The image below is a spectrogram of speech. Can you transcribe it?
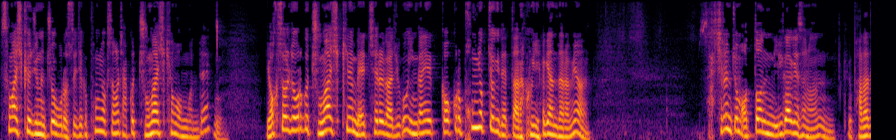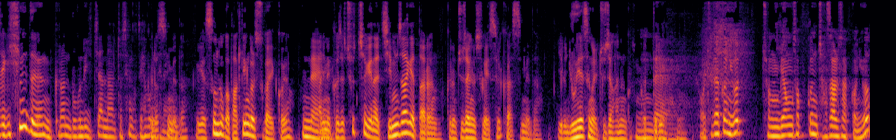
승화시켜주는 쪽으로서 이제 그 폭력성을 자꾸 중화시켜 온 건데 네. 역설적으로 그 중화시키는 매체를 가지고 인간이 거꾸로 폭력적이 됐다라고 이야기한다면 사실은 좀 어떤 일각에서는 그 받아들이기 힘든 그런 부분도 있지 않나 또 생각도 해보게 되네요. 그렇습니다. 그게 선호가 바뀐 걸 수가 있고요. 네. 아니면 그저 추측이나 짐작에 따른 그런 주장일 수가 있을 것 같습니다. 이런 유해성을 주장하는 것- 음, 것들이. 네. 어찌됐건 이거 정병섭 군 자살 사건 이거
